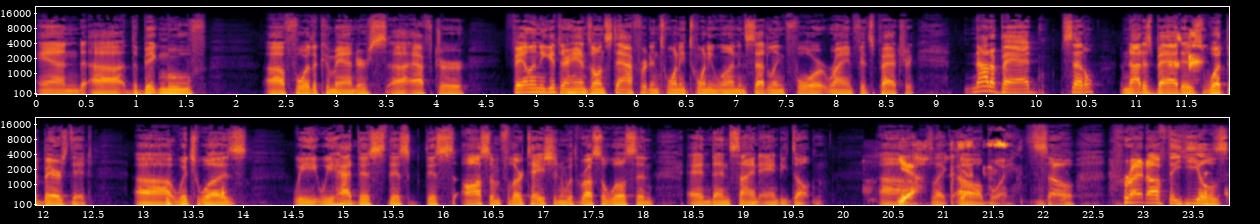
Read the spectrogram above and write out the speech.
and uh, the big move uh, for the Commanders uh, after failing to get their hands on Stafford in 2021 and settling for Ryan Fitzpatrick. Not a bad settle, not as bad as what the Bears did, uh, which was we we had this this this awesome flirtation with Russell Wilson and then signed Andy Dalton. Uh, yeah, like oh boy. So right off the heels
